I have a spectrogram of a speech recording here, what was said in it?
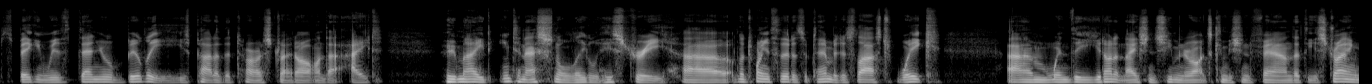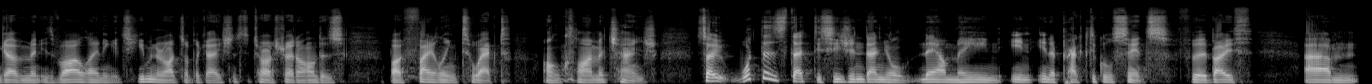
speaking with Daniel Billy. He's part of the Torres Strait Islander 8 who made international legal history uh, on the 23rd of September, just last week, um, when the United Nations Human Rights Commission found that the Australian government is violating its human rights obligations to Torres Strait Islanders by failing to act on climate change. So, what does that decision, Daniel, now mean in, in a practical sense for both um,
